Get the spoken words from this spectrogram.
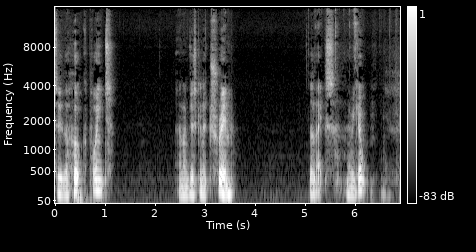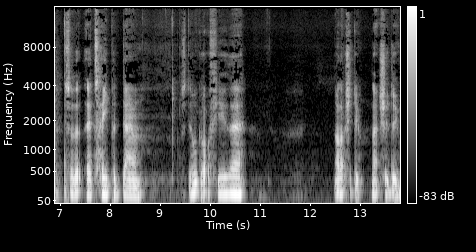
to the hook point and I'm just going to trim the legs. There we go. So that they're tapered down. Still got a few there. Now that should do. That should do.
